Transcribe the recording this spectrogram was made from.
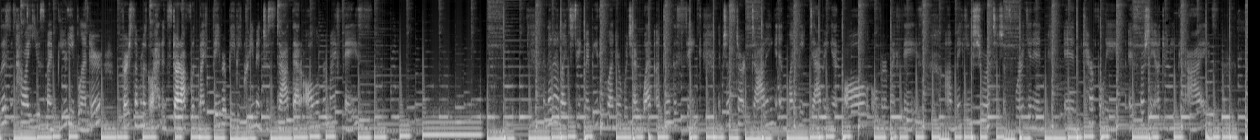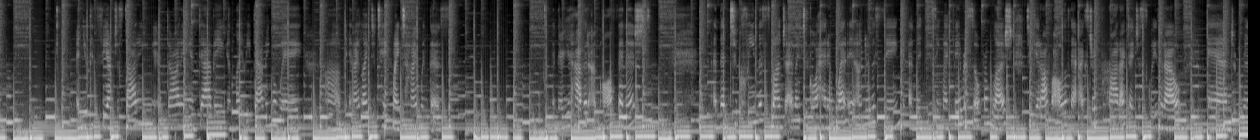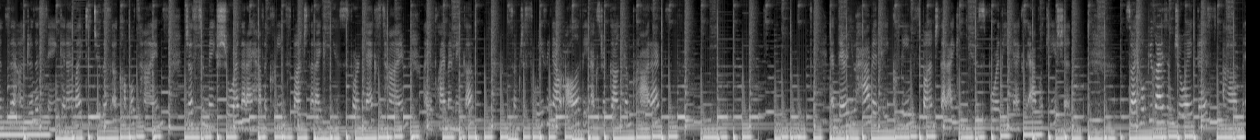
this is how I use my beauty blender. First I'm going to go ahead and start off with my favorite BB cream and just dot that all over my face. And then I like to take my beauty blender which I wet under the sink and just start dotting and lightly dabbing it all over my face. Um, making sure to just work it in, in carefully, especially underneath the eyes. And lightly dabbing away. Um, and I like to take my time with this. And there you have it, I'm all finished. And then to clean the sponge, I like to go ahead and wet it under the sink and then using my favorite soap from Lush to get off all of that extra product, I just squeeze it out and rinse it under the sink. And I like to do this a couple times just to make sure that I have a clean sponge that I can use for next time I apply my makeup. So I'm just squeezing out all of the extra gunk and products. And there you have it, a clean sponge that I can use for the next application. So I hope you guys enjoyed this um,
